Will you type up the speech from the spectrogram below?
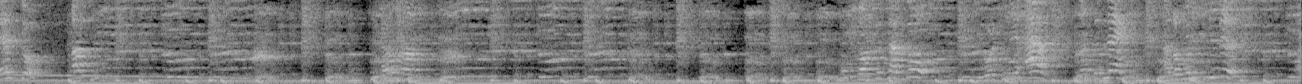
Let's go. Up. Come on. On force les. You're working your abs, not the neck. I don't want to see this. All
